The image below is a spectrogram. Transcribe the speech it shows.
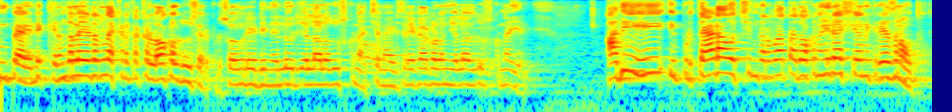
ఇంపాక్ట్ అంటే కింద లీడర్లు ఎక్కడికక్కడ లోకల్ చూశారు. ఇప్పుడు సోమిరెడ్డి నెల్లూరు జిల్లాలో చూసుకున్న అచ్చెన్నాయుడు శ్రీకాకుళం జిల్లాలో చూసుకున్నాయి అది ఇప్పుడు తేడా వచ్చిన తర్వాత అదొక నైరాశ్యానికి రీజన్ అవుతుంది.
